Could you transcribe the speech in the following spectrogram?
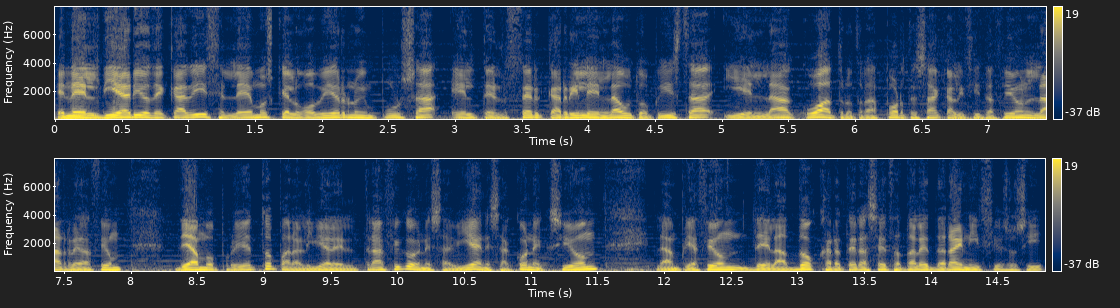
En el diario de Cádiz leemos que el gobierno impulsa el tercer carril en la autopista y en la A4. Transporte saca licitación la redacción de ambos proyectos para aliviar el tráfico en esa vía, en esa conexión. La ampliación de las dos carreteras estatales dará inicio, eso sí,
